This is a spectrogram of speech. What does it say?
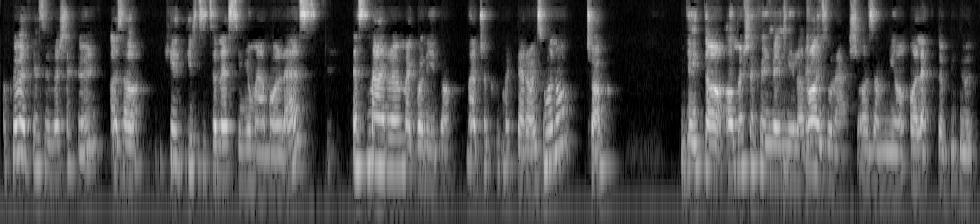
a következő mesekönyv az a két kis cica Nessie nyomában lesz. Ez már meg van írva, már csak meg kell rajzolnom, csak. Ugye itt a, a mesekönyveimnél a rajzolás az, ami a, a legtöbb időt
